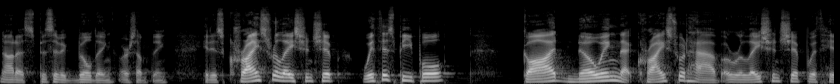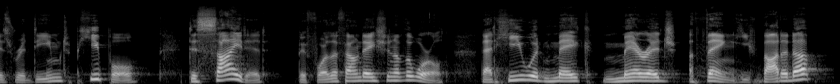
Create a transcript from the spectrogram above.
not a specific building or something. It is Christ's relationship with his people, God, knowing that Christ would have a relationship with his redeemed people, decided before the foundation of the world that he would make marriage a thing. He thought it up.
